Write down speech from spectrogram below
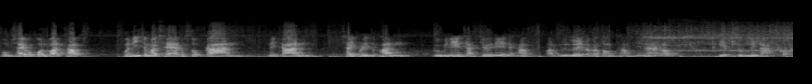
ผมใช้ประพลวัดครับ วันนี้จะมาแชร์ประสบการณ์ในการใช้ผลิตภัณฑ์ลูมิเนสจากเจอเนสนะครับ ก่อนอื่นเลยเราก็ต้องทำให้หน้าเราเปียกชุ่มในน้ำก่อน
